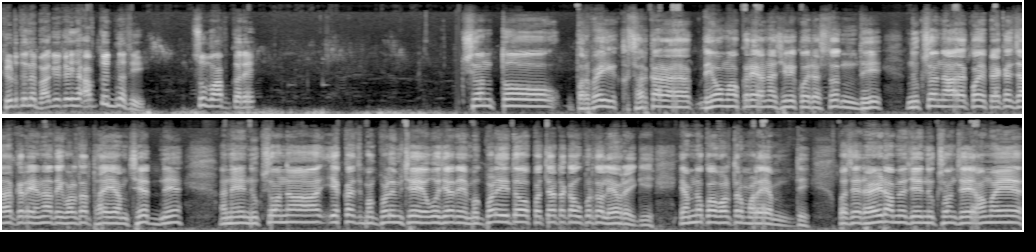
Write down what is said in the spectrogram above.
ખેડૂતોને ભાગે કંઈ આપતું જ નથી. શું માફ કરે? નુકસાન તો ભરપાઈ સરકાર દેવો માફ કરે એના સિવાય કોઈ રસ્તો જ નથી. નુકસાન આ કોઈ પેકેજ જાહેર કરે, એનાથી વળતર થાય એમ છે જ ને. અને નુકસાન એક જ મગફળીમાં છે, એવું છે ને, મગફળી તો પચાસ ટકા ઉપર તો લેવરાઈ ગઈ. એમનો કોઈ વળતર મળે એમ નથી. પછી રાયડામાં જે નુકસાન છે અમે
